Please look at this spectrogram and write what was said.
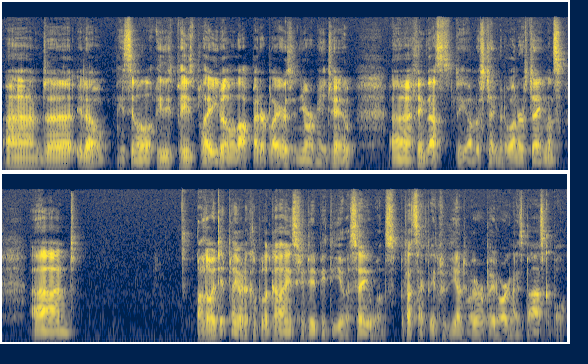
And, uh, you know, he's, seen a, he's, he's played with a lot better players than you or me, too. Uh, I think that's the understatement of understatements. And Although I did play with a couple of guys who did beat the USA once, but that's like literally the only time I ever played organised basketball.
